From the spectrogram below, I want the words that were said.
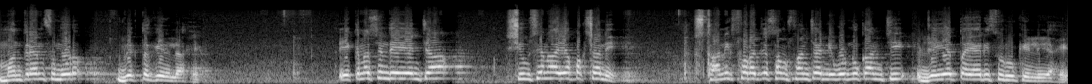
मंत्र्यांसमोर व्यक्त केलेलं आहे. एकनाथ शिंदे यांच्या शिवसेना या पक्षाने स्थानिक स्वराज्य संस्थांच्या निवडणुकांची जय्यत तयारी सुरू केली आहे.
